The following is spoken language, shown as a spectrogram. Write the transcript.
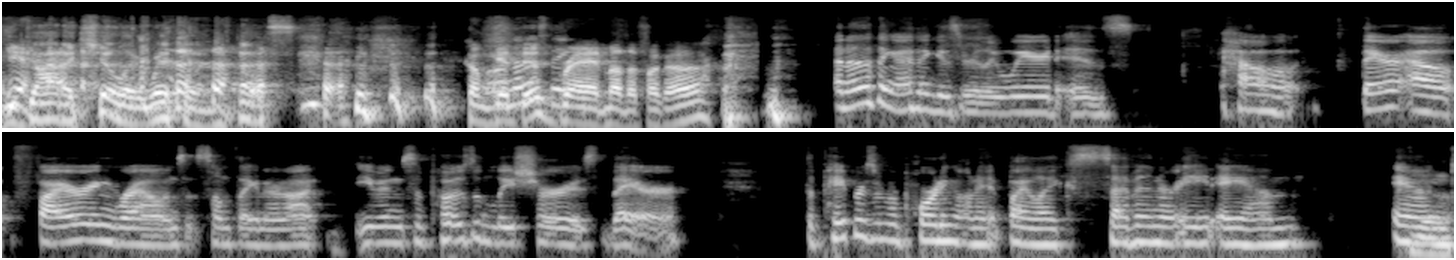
you Yeah. gotta kill it with him. That's come Well, get this thing- bread motherfucker Another thing I think is really weird is how they're out firing rounds at something they're not even supposedly sure is there. The papers are reporting on it by like 7 or 8 a.m. And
